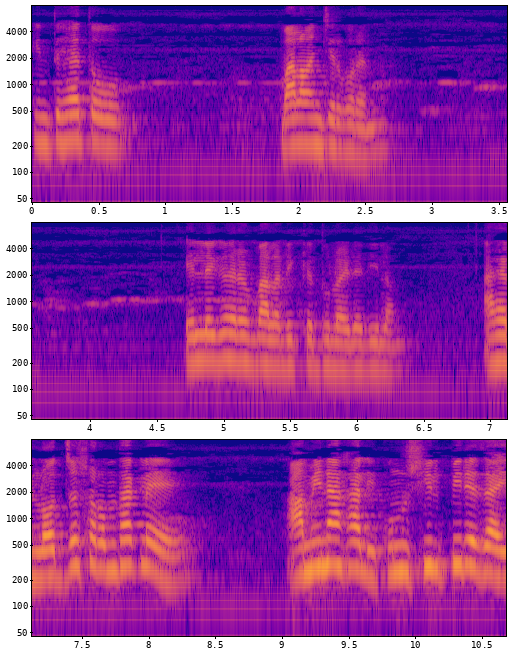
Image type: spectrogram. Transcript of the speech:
কিন্তু হ্যাঁ তো বালামাঞ্চের করেন না। এর লেগে বালাডিকে দুলাইটা দিলাম। আর হ্যাঁ লজ্জা সরম থাকলে আমি না খালি, কোনো শিল্পীরে যাই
